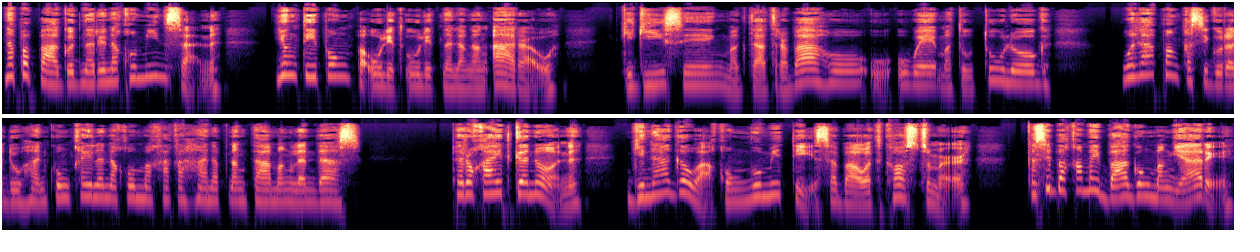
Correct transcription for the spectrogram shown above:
napapagod na rin ako minsan. Yung tipong paulit-ulit na lang ang araw. Gigising, magtatrabaho, uuwi, matutulog. Wala pang kasiguraduhan kung kailan ako makakahanap ng tamang landas. Pero kahit ganon, ginagawa kong ngumiti sa bawat customer. Kasi baka may bagong mangyari.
